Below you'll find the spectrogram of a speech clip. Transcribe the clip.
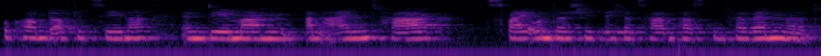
bekommt auf die Zähne, indem man an einem Tag zwei unterschiedliche Zahnpasten verwendet.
